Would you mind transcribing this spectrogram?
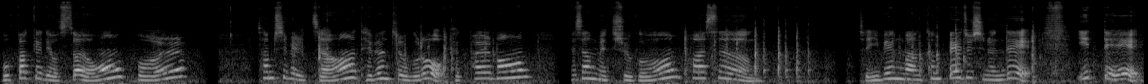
못 받게 되었어요. 9월 30일자 대변 쪽으로 108번 외상 매출금 화승 자, 200만큼 빼주시는데 이때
